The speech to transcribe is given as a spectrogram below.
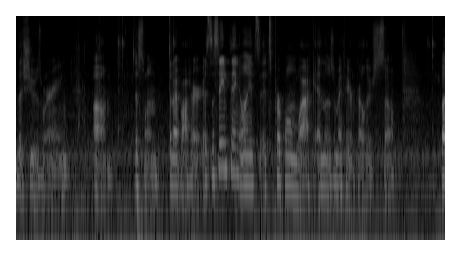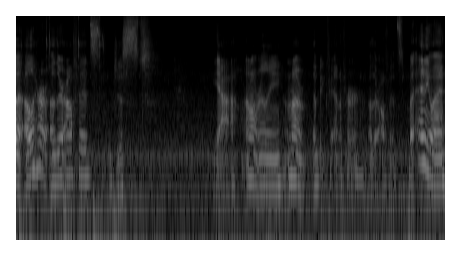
that she was wearing. Um, this one that I bought her. It's the same thing, only it's it's purple and black, and those are my favorite colors. So, but all her other outfits, just yeah, I don't really. I'm not a big fan of her other outfits. But anyway,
